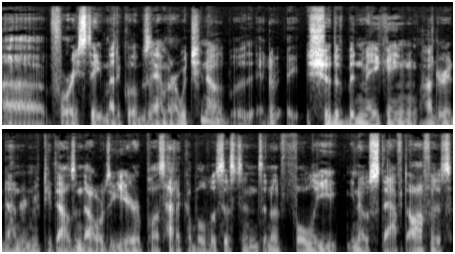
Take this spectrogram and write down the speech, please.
uh, for a state medical examiner, which you know should have been making hundred, hundred fifty thousand dollars a year, plus had a couple of assistants and a fully you know staffed office.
